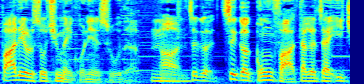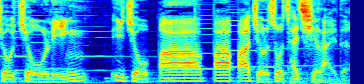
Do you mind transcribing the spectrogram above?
八六的时候去美国念书的啊，这个这个功法大概在一九九零、一九八八八九的时候才起来的。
